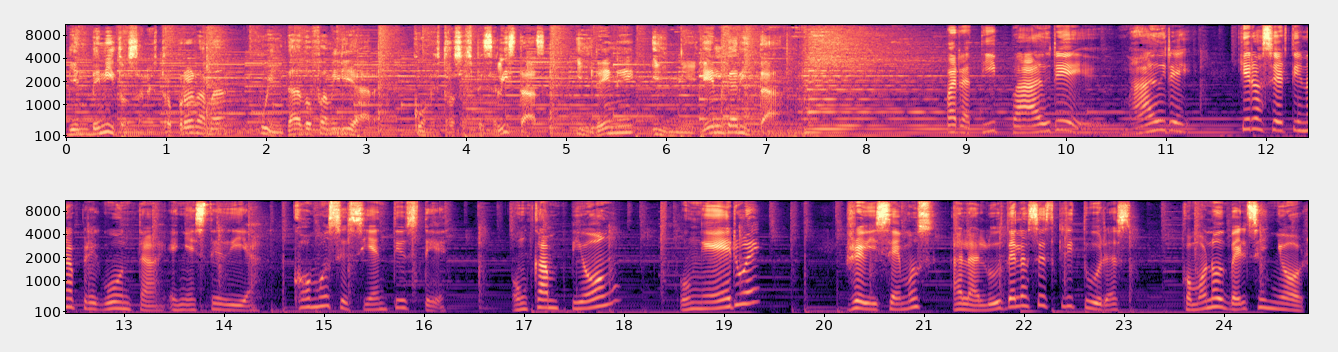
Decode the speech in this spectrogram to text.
Bienvenidos a nuestro programa Cuidado Familiar con nuestros especialistas Irene y Miguel Garita. Para ti, padre, madre, quiero hacerte una pregunta en este día. ¿Cómo se siente usted? ¿Un campeón? ¿Un héroe? Revisemos a la luz de las escrituras cómo nos ve el Señor,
